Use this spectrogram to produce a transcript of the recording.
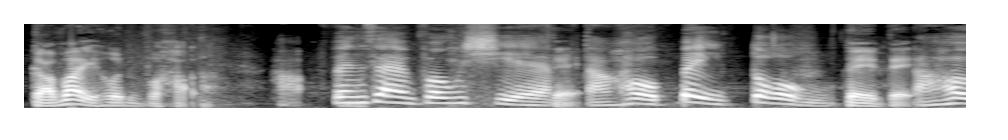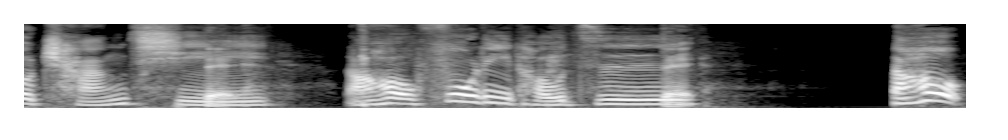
搞不好以后就不好了。好，分散风险，对，然后被动，对对，然后长期，然后复利投资，对，然后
